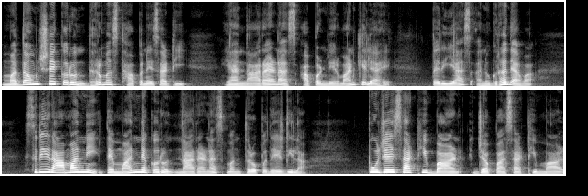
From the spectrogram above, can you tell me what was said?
मदंशय करून धर्मस्थापनेसाठी ह्या नारायणास आपण निर्माण केले आहे तरी यास अनुग्रह द्यावा. श्रीरामांनी ते मान्य करून नारायणास मंत्रोपदेश दिला. पूजेसाठी बाण जपासाठी माळ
